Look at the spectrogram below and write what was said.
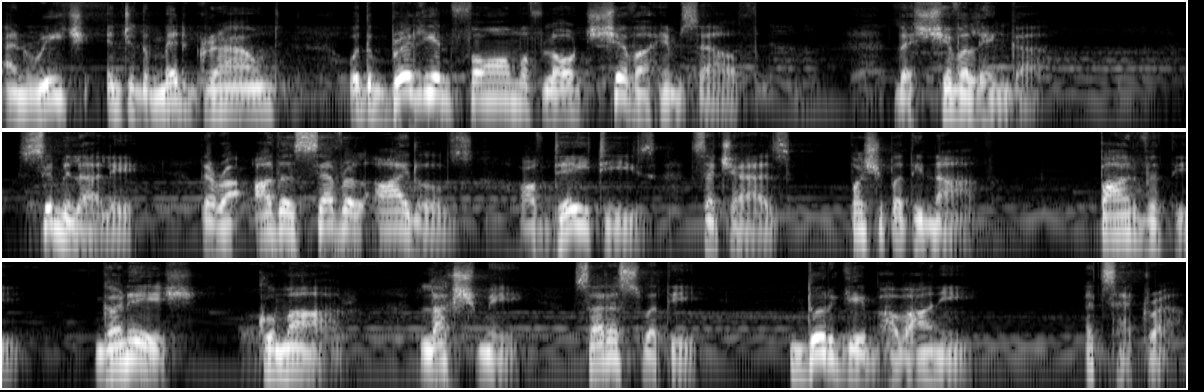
and reach into the mid-ground with the brilliant form of Lord Shiva himself, the Shivalinga. Similarly, there are other several idols of deities such as Pashupatinath, Parvati, Ganesh, Kumar, Lakshmi, Saraswati, Durge Bhavani, etc.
